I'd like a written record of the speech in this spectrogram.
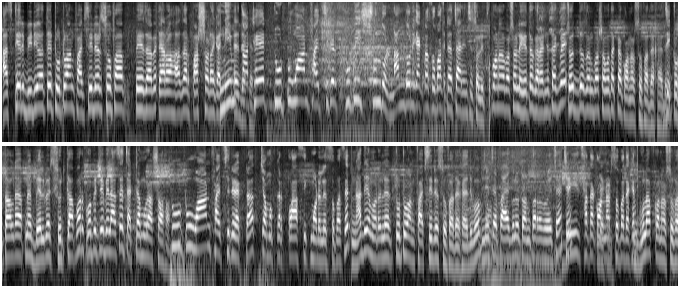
আজকের ভিডিওতে টু টু ওয়ান ফাইভ সিটের সোফা পেয়ে যাবে তেরো হাজার পাঁচশো টাকা। নিম দেখেন। টু টু ওয়ান ফাইভ সিটের খুবই সুন্দর নান্দনিক একটা সোফা। এটা চার ইঞ্চি সলিড পনেরো বছর লেগে তো গ্যারান্টি থাকবে। চোদ্দ জন বসার মতো একটা কর্নার সোফা দেখা যায়। টোটালটা আপনার বেলভেট সুট কাপড় কপি টেবিল আছে চারটা মোড়া সহ। টু টু ওয়ান ফাইভ সিটের একটা চমৎকার ক্লাসিক মডেলের সোফা সেট নাদিয়া মডেলের টু টু ওয়ান ফাইভ সিটের সোফা দেখা দিব। নিচে পায়েগুলো টন করা রয়েছে। ছাতা কর্নার সোফা দেখেন। গোলাপ কর্নার সোফা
